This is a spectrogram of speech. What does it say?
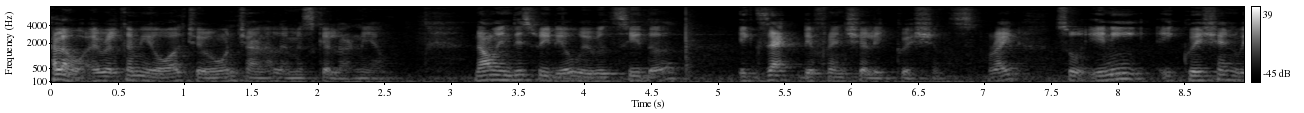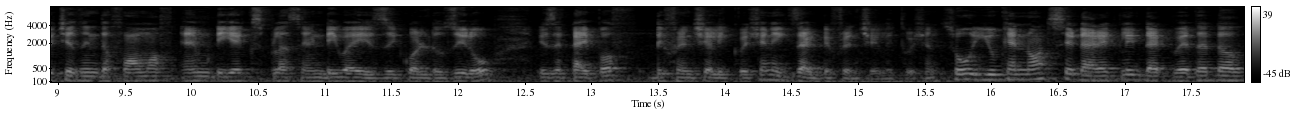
Hello, I welcome you all to your own channel MSK Learnium. Now in this video we will see the exact differential equations, right? So any equation which is in the form of m dx plus n dy is equal to 0 is a type of differential equation, exact differential equation. So you cannot say directly that whether the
